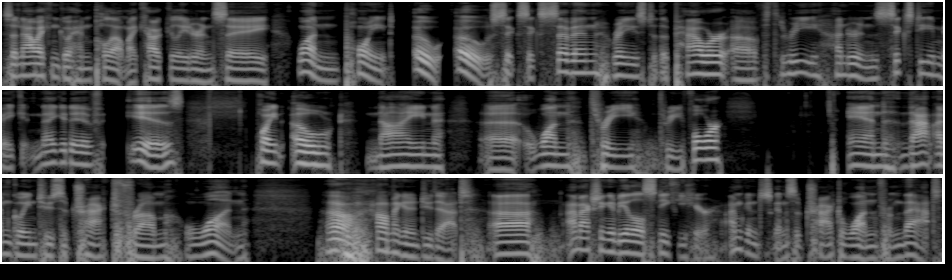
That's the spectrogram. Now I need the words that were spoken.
So now I can go ahead and pull out my calculator and say 1.00667 raised to the power of 360, make it negative, is 0.091334. Uh, and that I'm going to subtract from 1. Oh, how am I going to do that? Uh, I'm actually going to be a little sneaky here. I'm gonna, just going to subtract 1 from that.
